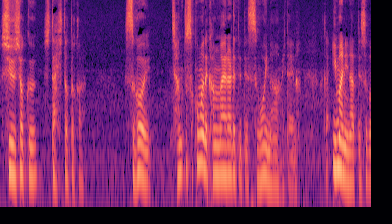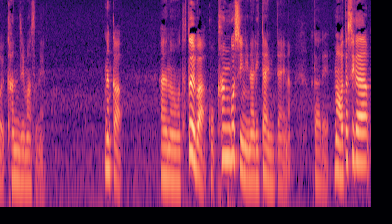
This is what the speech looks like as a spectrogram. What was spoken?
就職した人とかすごいちゃんとそこまで考えられててすごいなみたいななんか今になってすごい感じますね。なんかあの例えばこう看護師になりたいみたいな方で、まあ、私が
